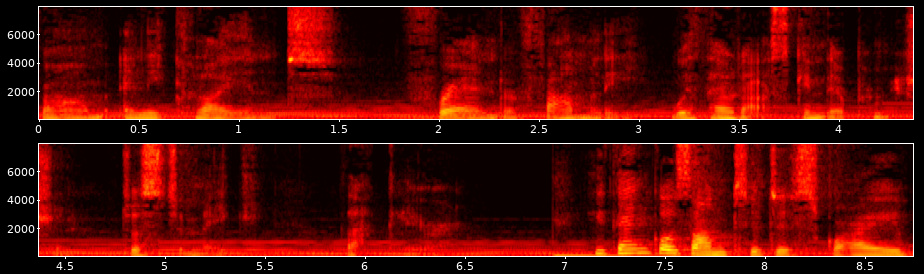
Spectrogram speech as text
from any client, friend, or family without asking their permission, just to make that clear. He then goes on to describe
